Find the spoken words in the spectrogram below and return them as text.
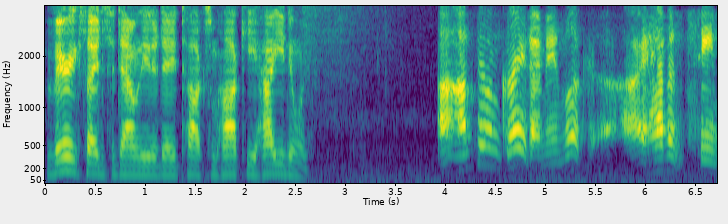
very excited to sit down with you today, talk some hockey. How you doing? I'm doing great. I mean, look, I haven't seen.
